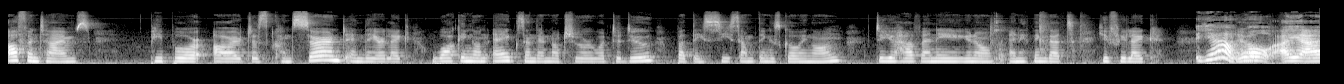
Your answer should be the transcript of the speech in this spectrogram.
oftentimes people are just concerned and they are like walking on eggs and they're not sure what to do but they see something is going on. Do you have any you know anything that you feel like Yeah, well. I, I,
